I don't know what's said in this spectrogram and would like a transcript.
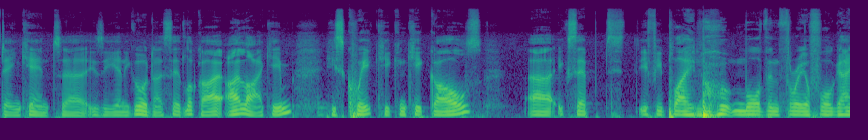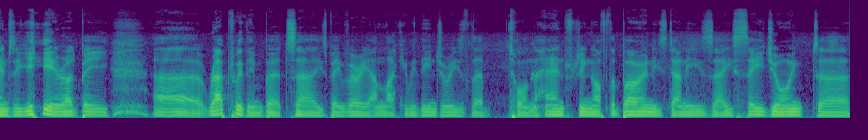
Dean Kent, uh, is he any good? And I said, look, I, I like him. He's quick, he can kick goals, uh, except if he played more, more than three or four games a year, I'd be uh, rapt with him. But uh, he's been very unlucky with injuries. They've torn the hamstring off the bone, he's done his AC joint uh,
